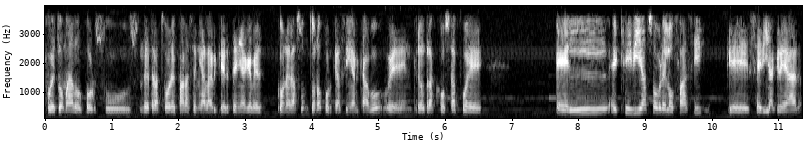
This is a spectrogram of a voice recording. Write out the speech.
fue tomado por sus detractores para señalar que él tenía que ver con el asunto, ¿no? Porque al fin y al cabo, eh, entre otras cosas, pues él escribía sobre lo fácil que sería crear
